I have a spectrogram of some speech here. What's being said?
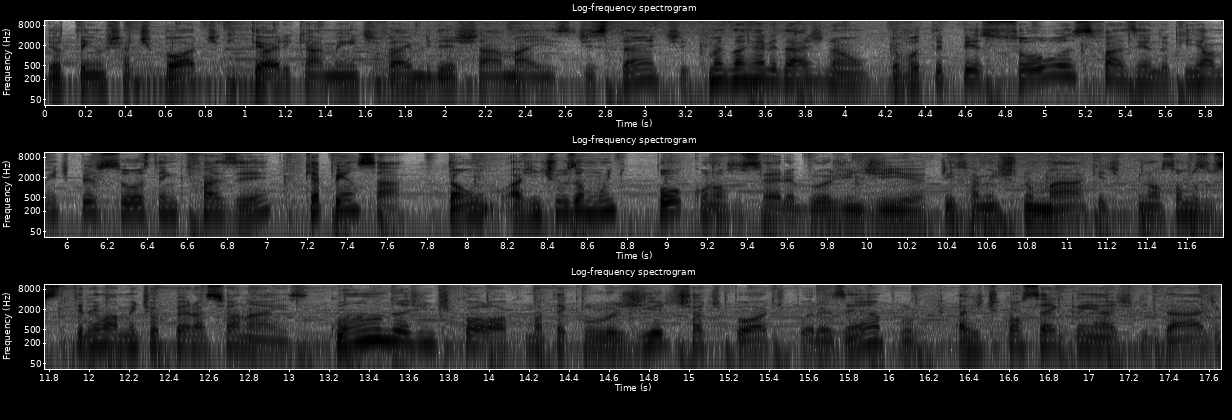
eu tenho um chatbot que teoricamente vai me deixar mais distante, mas na realidade não. Eu vou ter pessoas fazendo o que realmente pessoas têm que fazer, que é pensar. Então, a gente usa muito pouco o nosso cérebro hoje em dia, principalmente no marketing, porque nós somos extremamente operacionais. Quando a gente coloca uma tecnologia de chatbot, por exemplo, a gente consegue ganhar agilidade,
